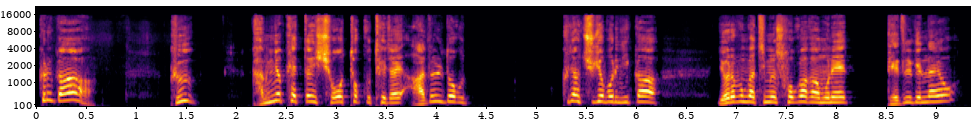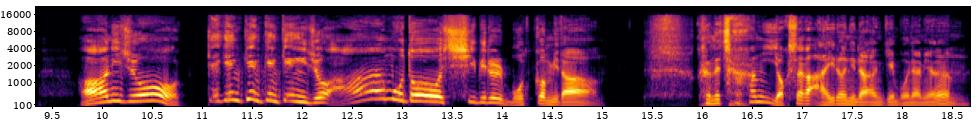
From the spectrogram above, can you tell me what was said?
그러니까 그 강력했던 쇼토쿠 태자의 아들도 그냥 죽여버리니까 여러분 같으면 소가 가문에 대들겠나요? 아니죠. 깽깽깽깽깽이죠. 아무도 시비를 못 겁니다. 그런데 참 이 역사가 아이러니라는 게 뭐냐면은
